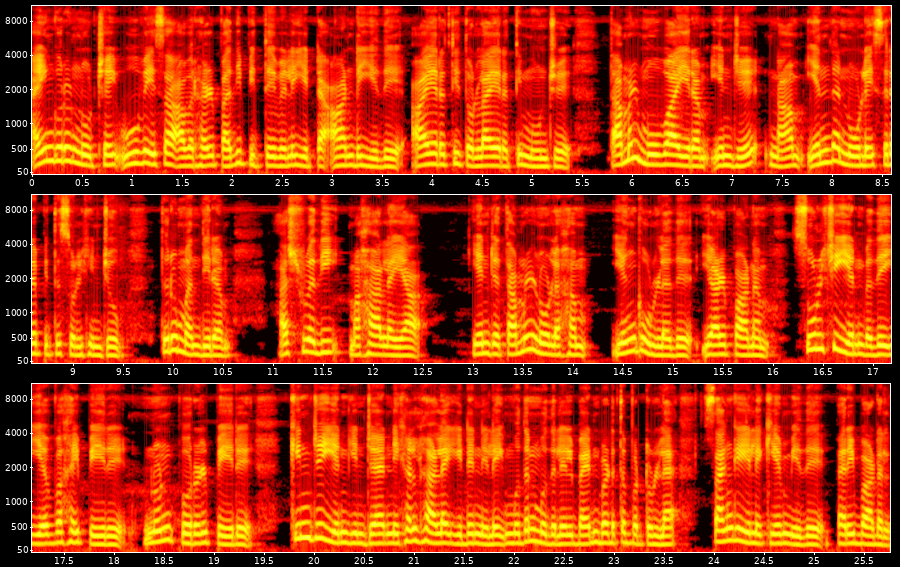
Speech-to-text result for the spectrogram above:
ஐங்குறு நூற்றை ஊவேசா அவர்கள் பதிப்பித்து வெளியிட்ட ஆண்டு இது ஆயிரத்தி தொள்ளாயிரத்தி மூன்று. தமிழ் மூவாயிரம் என்று நாம் எந்த நூலை சிறப்பித்து சொல்கின்றோம்? திருமந்திரம் அஸ்வதி மகாலயா என்ற தமிழ் நூலகம் எங்கு உள்ளது? யாழ்ப்பாணம். சூழ்ச்சி என்பது எவ்வகை பேறு நுண்பொருள் பேறு. கின்று என்கின்ற நிகழ்கால இடைநிலை முதன் முதலில் பயன்படுத்தப்பட்டுள்ள சங்க இலக்கியம் இது. பரிபாடல்.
